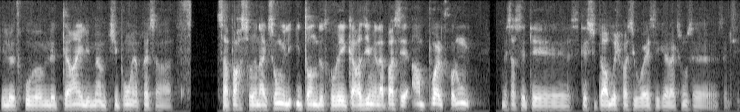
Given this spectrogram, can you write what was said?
Il le trouve au milieu de terrain, il lui met un petit pont et après ça, ça part sur une action. Il, il tente de trouver Icardi, mais la passe est un poil trop longue. Mais ça, c'était super beau. Je sais pas si vous voyez, c'est quelle action c'est celle-ci.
